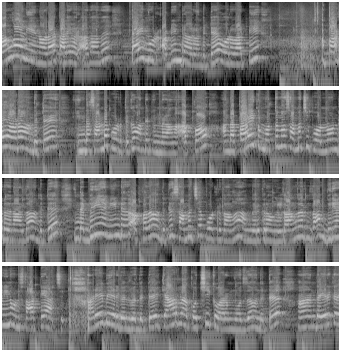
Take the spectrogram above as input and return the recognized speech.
மங்கோலியனோட தலைவர் அதாவது டைமூர் அப்படின்றவர் வந்துட்டு ஒரு வாட்டி படையோட வந்துட்டு இந்த சண்டை போடுறதுக்கு வந்துட்டு இருந்தாங்க. அப்போ அந்த படைக்கு மொத்தமாக சமைச்சு போடணுன்றதுனால தான் வந்துட்டு இந்த பிரியாணின்றது அப்போ தான் வந்துட்டு சமைச்சே போட்டிருக்காங்க அங்கே இருக்கிறவங்களுக்கு. அங்கேருந்து தான் பிரியாணின்னு ஒன்று ஸ்டார்ட்டே ஆச்சு. அரேபியர்கள் வந்துட்டு கேரளா கொச்சிக்கு வரும்போது தான் வந்துட்டு அந்த இருக்கிற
